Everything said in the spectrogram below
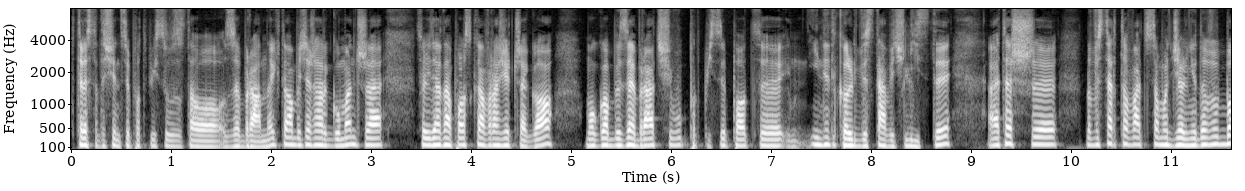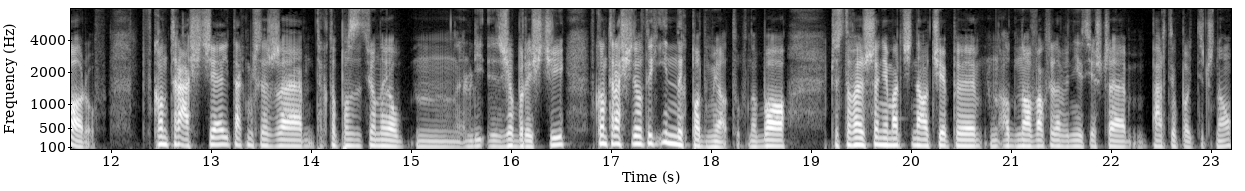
400 tysięcy podpisów zostało zebranych. To ma być też argument, że Solidarna Polska w razie czego mogłaby zebrać podpisy pod, e, i nie tylko wystawić listy, ale też e, no, wystartować samodzielnie do wyborów. W kontraście, i tak myślę, że tak to pozycjonują mm, ziobryści, w kontraście do tych innych podmiotów, no bo czy Stowarzyszenie Marcina Ociepy od Nowa, które nawet nie jest jeszcze partią polityczną,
